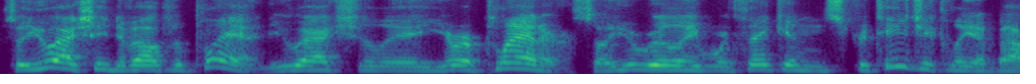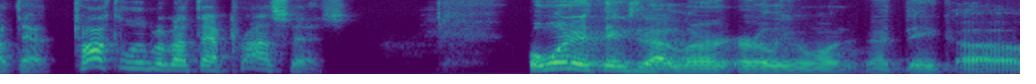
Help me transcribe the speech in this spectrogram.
so you actually developed a plan. You actually, you're a planner. So you really were thinking strategically about that. Talk a little bit about that process. Well, one of the things that I learned early on, and I think uh,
